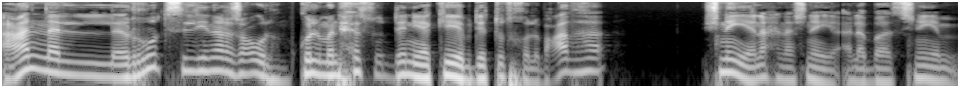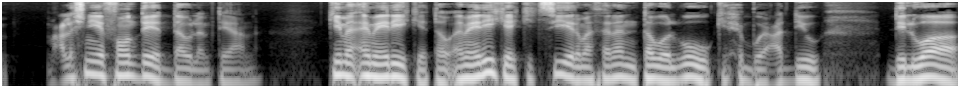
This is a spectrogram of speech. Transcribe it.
عندنا ال roots اللي نرجعوا لهم. كل ما نحسوا الدنيا كي بدات تدخل بعضها شنية نحن شنية على base شنية على شنية fondée الدولة متاعنا. كيما أمريكا تو أمريكا كي تصير مثلا تو الوو يحبوا يعديو des lois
